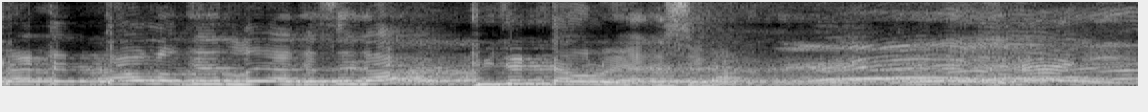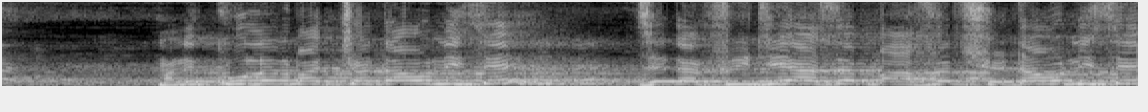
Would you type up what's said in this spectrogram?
পেটেরটাও লইয়া গেছে গা পিঠেরটাও লইয়া গেছে গা। মানে কুলের বাচ্চাটাও নিছে, যেটা ফিটে আছে, বাফের সেটাও নিছে,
